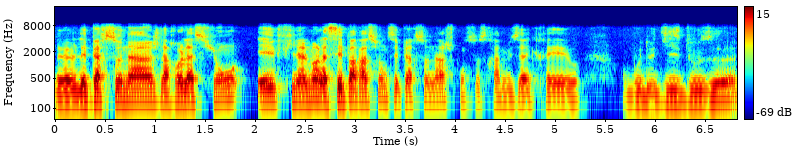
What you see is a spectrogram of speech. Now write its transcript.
le- les personnages, la relation et finalement la séparation de ces personnages qu'on se sera amusé à créer au, au bout de 10, 12,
